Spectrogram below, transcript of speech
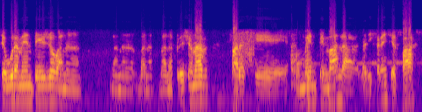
seguramente ellos van a, van a, van a, van a presionar para que aumente más la, la diferencia de paz de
